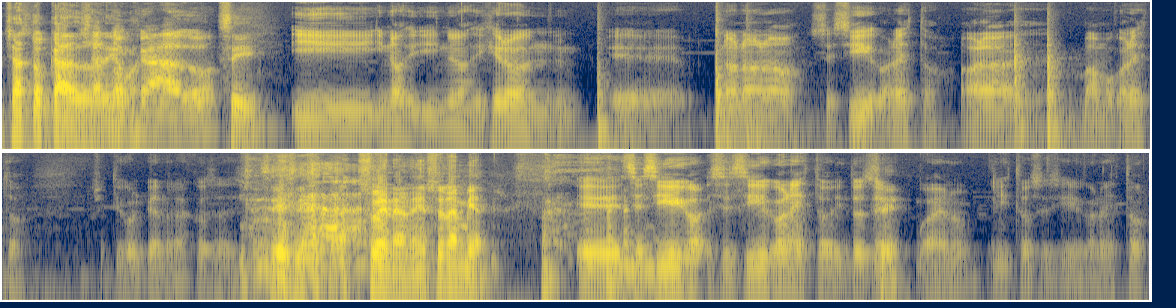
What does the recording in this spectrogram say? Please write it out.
ya tocado, Ya digamos. tocado. Sí. Y, y nos, y nos dijeron, eh, no, no, no, se sigue con esto. Ahora vamos con esto. Yo estoy golpeando las cosas. Sí, sí. Suenan, ¿eh? Suenan bien. Eh, se, sigue con, se sigue con esto. Entonces, Sí. bueno, listo, se sigue con esto.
